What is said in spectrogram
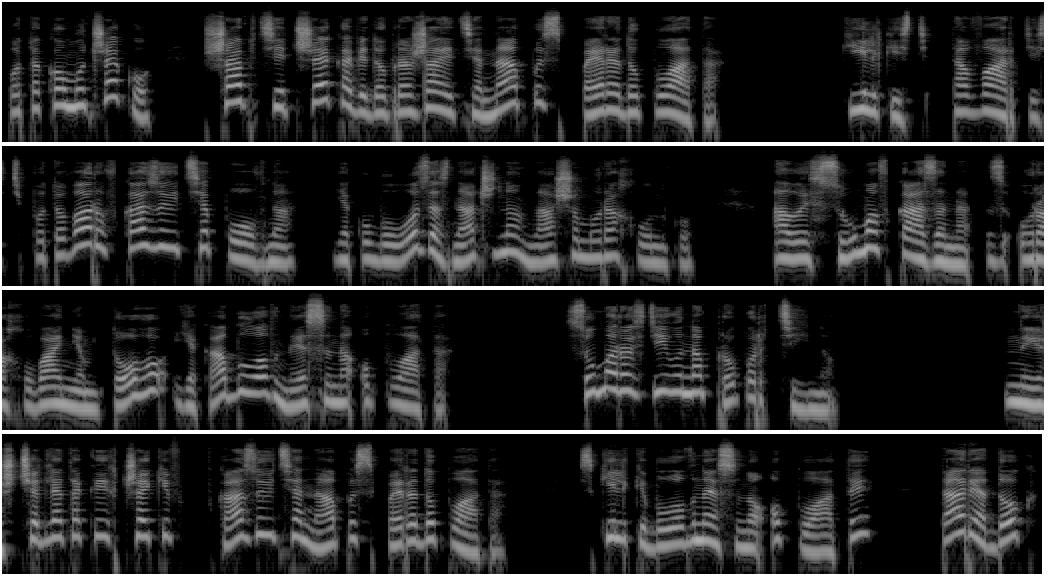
По такому чеку в шапці чека відображається напис Передоплата. Кількість та вартість по товару вказуються повна, яку було зазначено в нашому рахунку, але сума вказана з урахуванням того, яка була внесена оплата. Сума розділена пропорційно. Нижче для таких чеків вказується напис Передоплата, скільки було внесено оплати та рядок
